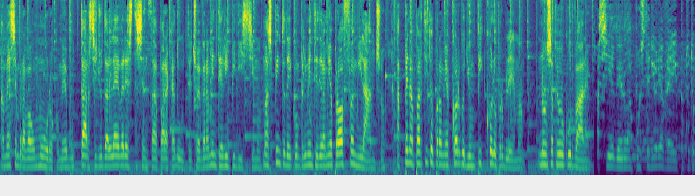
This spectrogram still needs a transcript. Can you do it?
a me sembrava un muro, come buttarsi giù dall'Everest senza paracadute, cioè veramente ripidissimo. Ma spinto dai complimenti della mia prof, mi lancio. Appena partito però mi accorgo di un piccolo problema. Non sapevo curvare. Sì, è vero, a posteriori avrei potuto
